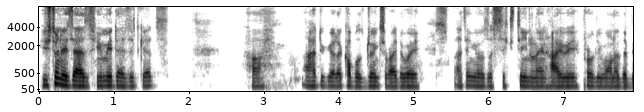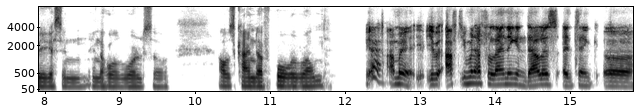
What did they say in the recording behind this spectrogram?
Houston is as humid as it gets. Uh, I had to get a couple of drinks right away. I think it was a 16 lane highway, probably one of the biggest in in the whole world. So I was kind of overwhelmed. Yeah, I mean, even after even after landing in Dallas, I think uh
